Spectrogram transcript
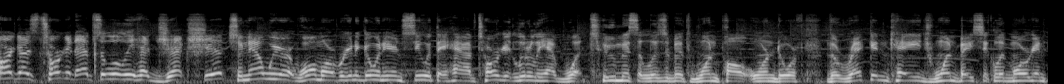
Alright guys, Target absolutely had jack shit. So now we're at Walmart. We're going to go in here and see what they have. Target literally have, what, two Miss Elizabeth, one Paul Orndorff, the Wrecking Cage, one basic Liv Morgan.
